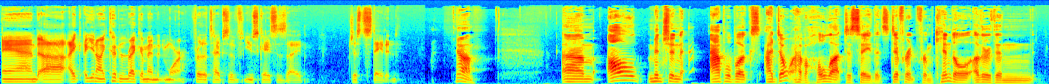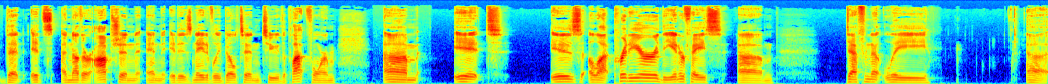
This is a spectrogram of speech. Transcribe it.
and uh, I, you know, I couldn't recommend it more for the types of use cases I just stated. Yeah. Um, I'll mention Apple Books. I don't have a whole lot to say that's different from Kindle, other than that it's another option and it is natively built into the platform. Um, it is a lot prettier. The interface um, definitely uh,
